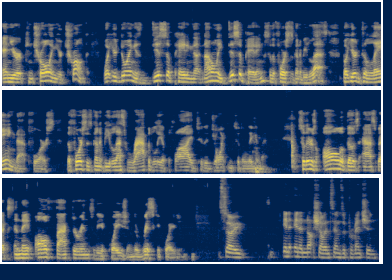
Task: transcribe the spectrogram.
and you're controlling your trunk. What you're doing is dissipating that, not only dissipating, so the force is going to be less, but you're delaying that force. The force is going to be less rapidly applied to the joint and to the ligament. So there's all of those aspects, and they all factor into the equation, the risk equation. So, in in a nutshell, in terms of prevention,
